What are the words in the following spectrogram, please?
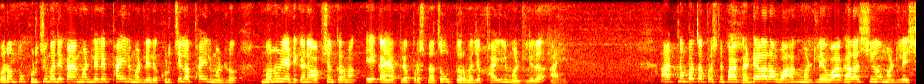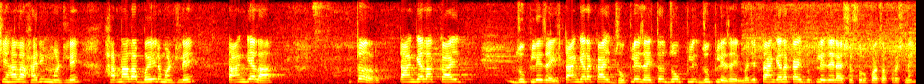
परंतु खुर्चीमध्ये काय म्हटलेले? फाईल म्हटलेले. खुर्चीला फाईल म्हटलं. म्हणून या ठिकाणी ऑप्शन क्रमांक एक आहे आपल्या प्रश्नाचं उत्तर म्हणजे फाईल म्हटलेलं आहे. आठ नंबरचा प्रश्न पहा. घड्याळाला वाघ म्हटले वाघाला सिंह म्हटले सिंहाला हरिण म्हटले हरणाला बैल म्हटले टांग्याला तर टांग्याला काय झुपले जाईल? टांग्याला काय झोपले जाईल? तर झोपले झुपले जाईल. म्हणजे टांग्याला काय झुपले जाईल अशा स्वरूपाचा प्रश्न आहे.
